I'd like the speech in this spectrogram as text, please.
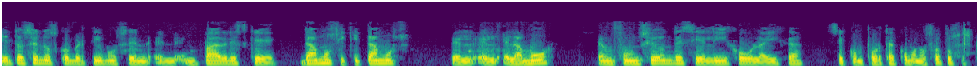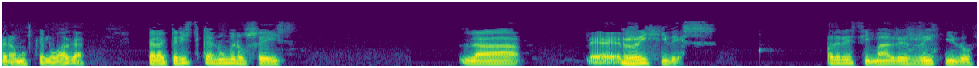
Y entonces nos convertimos en, en, padres que damos y quitamos el, el, amor en función de si el hijo o la hija se comporta como nosotros esperamos que lo haga. Característica número seis, la eh, padres y madres rígidos,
